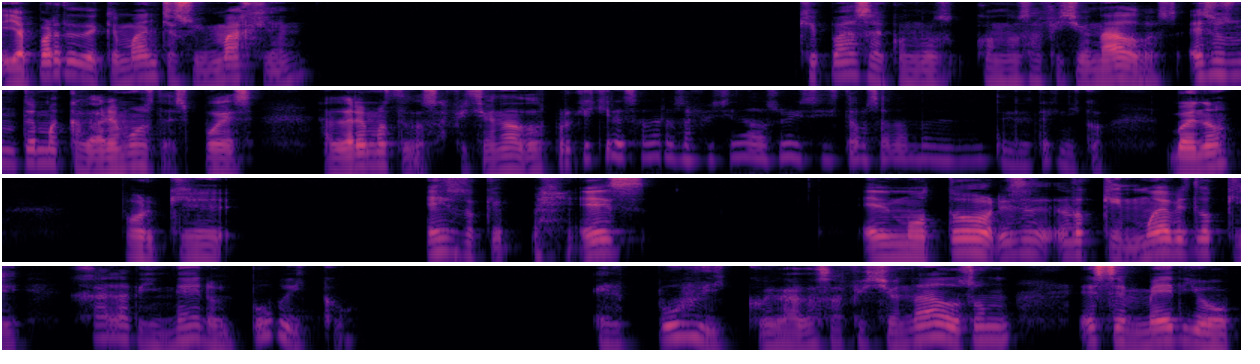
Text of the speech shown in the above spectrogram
Y aparte de que mancha su imagen, ¿Qué pasa con los, con los aficionados? Eso es un tema que hablaremos después. Hablaremos de los aficionados. ¿Por qué quieres saber de los aficionados, Luis? Si estamos hablando del, técnico. Bueno, porque es lo que es el motor, es lo que mueve, es lo que jala dinero, el público. El público, los aficionados son ese medio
